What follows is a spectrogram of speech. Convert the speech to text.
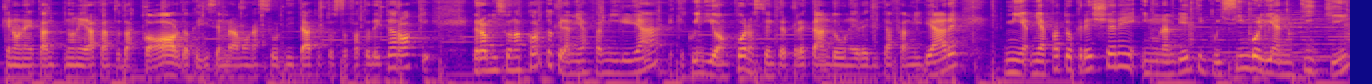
che non, tan- non, era tanto d'accordo, che gli sembrava un'assurdità tutto questo fatto dei tarocchi, però mi sono accorto che la mia famiglia, e che quindi io ancora sto interpretando un'eredità familiare, mi, mi ha fatto crescere in un ambiente in cui i simboli antichi,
